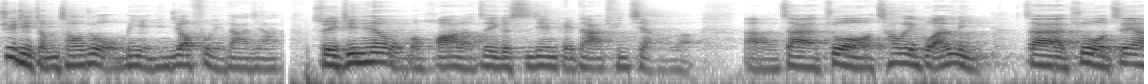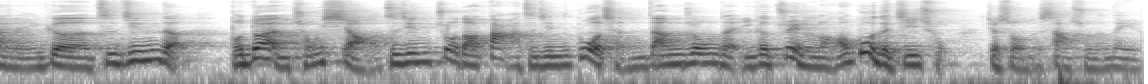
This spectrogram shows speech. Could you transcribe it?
具体怎么操作，我们已经交付给大家。所以今天我们花了这个时间给大家去讲了啊，在做仓位管理，在做这样的一个资金的。不断从小资金做到大资金过程当中的一个最牢固的基础，就是我们上述的内容。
